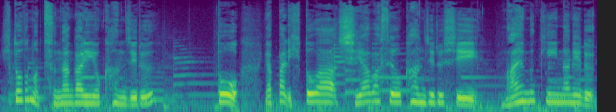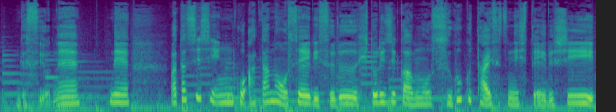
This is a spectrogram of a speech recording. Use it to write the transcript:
人とのつながりを感じるとやっぱり人は幸せを感じるし前向きになれるんですよね。で私自身こう頭を整理する一人時間もすごく大切にしているし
